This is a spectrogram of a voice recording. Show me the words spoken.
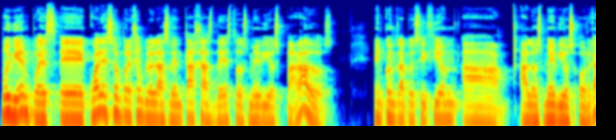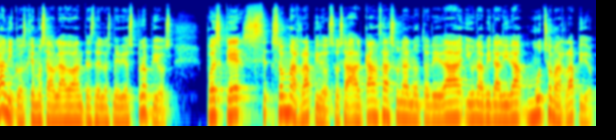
Muy bien, pues, eh, ¿cuáles son, por ejemplo, las ventajas de estos medios pagados? En contraposición a, a los medios orgánicos que hemos hablado antes de los medios propios. Pues que son más rápidos, o sea, alcanzas una notoriedad y una viralidad mucho más rápido.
